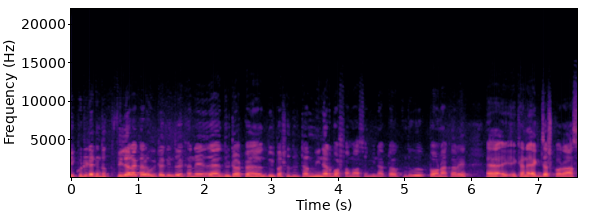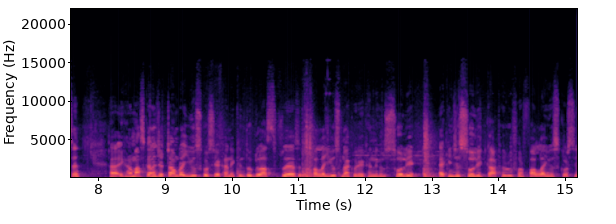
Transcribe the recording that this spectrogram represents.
এই কুটিটা কিন্তু ফিলার আকারে ওইটা কিন্তু এখানে দুইটা দুই পাশে দুইটা মিনার বসানো আছে। মিনারটাও কিন্তু টন আকারে এখানে অ্যাডজাস্ট করা আছে। এখানে মাঝখানে যেটা আমরা ইউজ করছি, এখানে কিন্তু গ্লাস পাল্লা ইউজ না করে এখানে কিন্তু সলিড এক ইঞ্চি সলিড কাঠের উপর পাল্লা ইউজ করছি।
